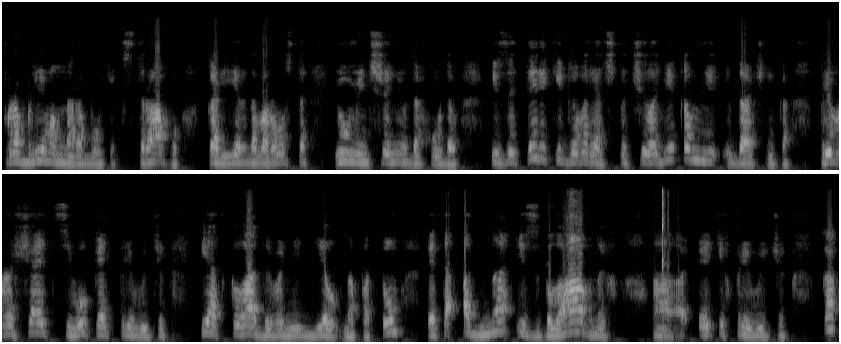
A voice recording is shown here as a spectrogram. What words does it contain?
проблемам на работе, к страху, карьерного роста и уменьшению доходов. Эзотерики говорят, что человека неудачника превращает всего пять привычек. И откладывание дел на потом – это одна из главных а, этих привычек. Как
